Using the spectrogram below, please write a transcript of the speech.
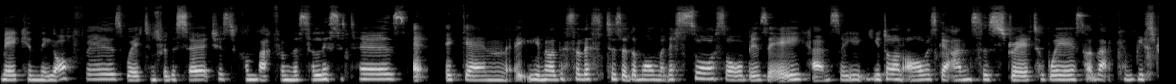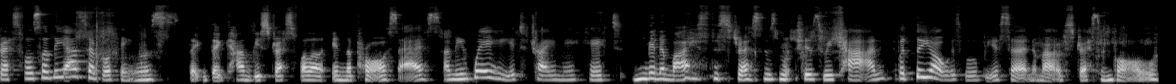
making the offers, waiting for the searches to come back from the solicitors. Again, you know, the solicitors at the moment are so, so busy. Um, so you, you don't always get answers straight away. So that can be stressful. So there are several things that, that can be stressful in the process. I mean, we're here to try and make it minimize the stress as much as we can, but there always will be a certain amount of stress involved.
